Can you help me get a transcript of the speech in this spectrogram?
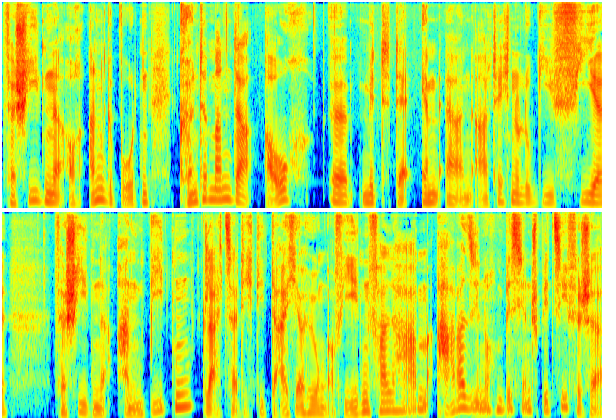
verschiedene auch angeboten. Könnte man da auch äh, mit der mRNA-Technologie vier verschiedene anbieten, gleichzeitig die Deicherhöhung auf jeden Fall haben, aber sie noch ein bisschen spezifischer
